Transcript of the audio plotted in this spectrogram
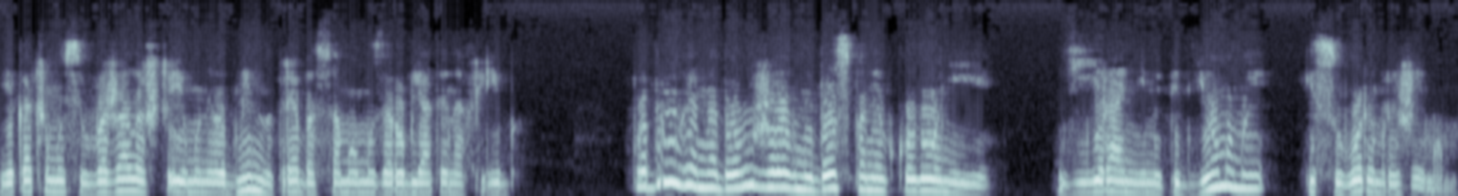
яка чомусь вважала, що йому неодмінно треба самому заробляти на хліб. По-друге, надолужував недоспане в колонії з її ранніми підйомами і суворим режимом.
